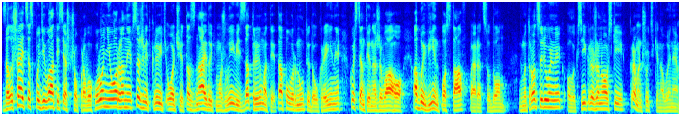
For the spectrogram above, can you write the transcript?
Залишається сподіватися, що правоохоронні органи все ж відкриють очі та знайдуть можливість затримати та повернути до України Костянтина Живаго, аби він постав перед судом. Дмитро Цирюльник, Олексій Крижановський, Кременчуцькі новини.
